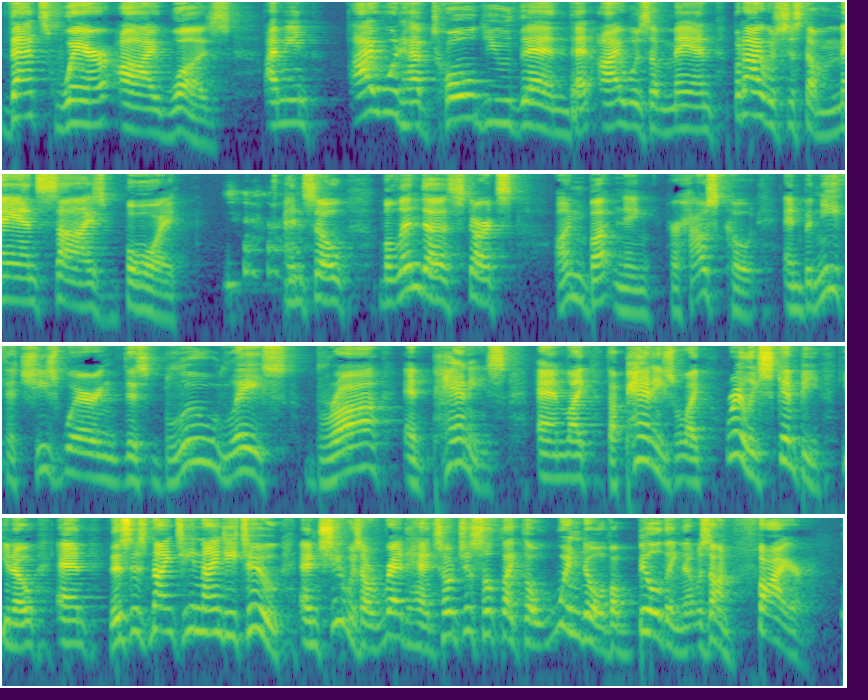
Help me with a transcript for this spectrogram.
that's where I was. I mean, I would have told you then that I was a man, but I was just a man sized boy. And so Melinda starts unbuttoning her house coat and beneath it she's wearing this blue lace bra and panties. And like the panties were like really skimpy you know? And this is 1992 and she was a redhead so it just looked like the window of a building that was on fire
